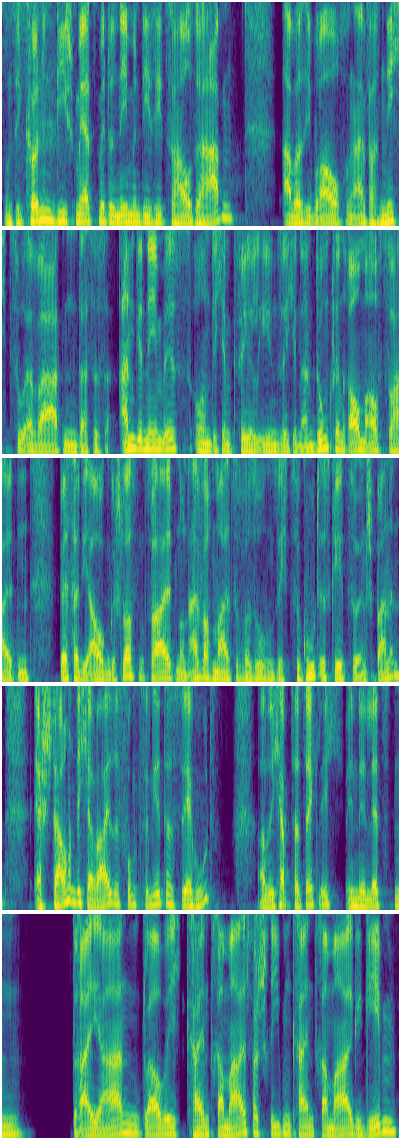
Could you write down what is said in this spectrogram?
Und Sie können die Schmerzmittel nehmen, die Sie zu Hause haben. Aber Sie brauchen einfach nicht zu erwarten, dass es angenehm ist. Und ich empfehle Ihnen, sich in einem dunklen Raum aufzuhalten, besser die Augen geschlossen zu halten und einfach mal zu versuchen, sich so gut es geht zu entspannen. Erstaunlicherweise funktioniert das sehr gut. Also ich habe tatsächlich in den letzten drei Jahren, glaube ich, kein Tramal verschrieben, kein Tramal gegeben.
